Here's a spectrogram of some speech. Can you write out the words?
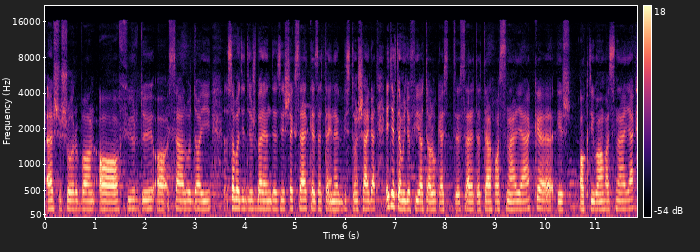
elsősorban a fürdő, a szállodai, szabadidős berendezések szerkezeteinek biztonságát? Egyértelmű, hogy a fiatalok ezt szeretettel használják, és aktívan használják,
